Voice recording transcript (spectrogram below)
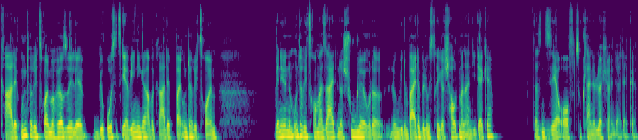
Gerade Unterrichtsräume, Hörsäle, Büros jetzt eher weniger, aber gerade bei Unterrichtsräumen wenn ihr in einem Unterrichtsraum mal seid, in der Schule oder irgendwie einem Weiterbildungsträger, schaut man an die Decke. Da sind sehr oft so kleine Löcher in der Decke,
